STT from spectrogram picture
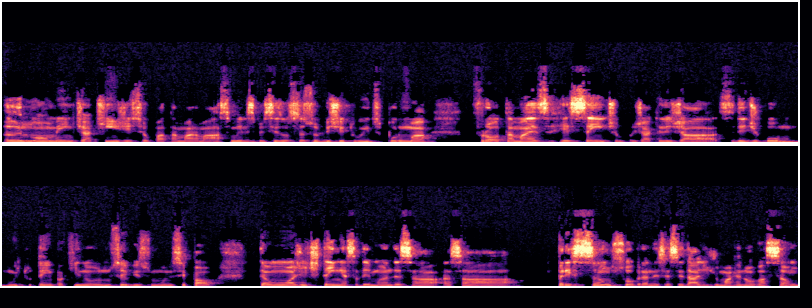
anualmente atingem seu patamar máximo e eles precisam ser substituídos por uma frota mais recente, já que ele já se dedicou muito tempo aqui no, no serviço municipal. Então, a gente tem essa demanda, essa, essa pressão sobre a necessidade de uma renovação,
